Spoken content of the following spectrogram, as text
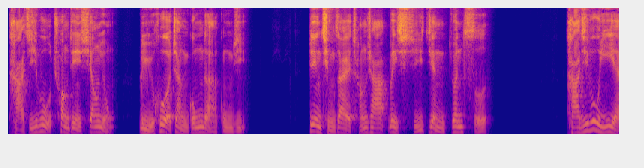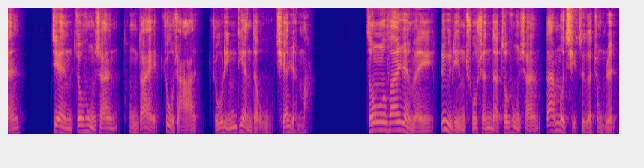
塔吉布创建湘勇，屡获战功的功绩，并请在长沙为其建专祠。塔吉布遗言见周凤山统带驻扎竹林殿的五千人马。曾国藩认为绿林出身的周凤山担不起这个重任，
